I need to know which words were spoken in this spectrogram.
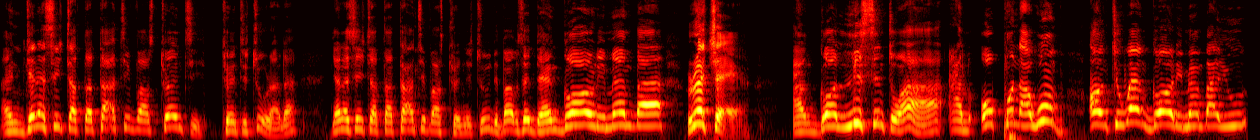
And Genesis chapter 30, verse 20, 22, rather. Genesis chapter 30, verse 22, the Bible said, Then God remember Rachel, and God listened to her and opened her womb. Until when God remember you,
